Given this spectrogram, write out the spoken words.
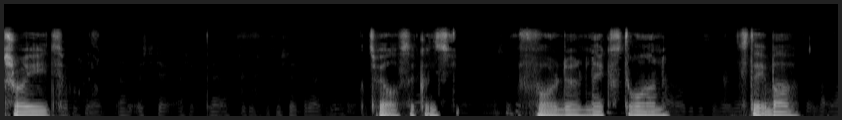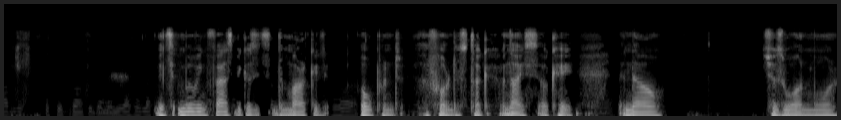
Trade 12 seconds for the next one. Stay above. It's moving fast because it's the market opened for the stock. Nice, okay. And now just one more.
